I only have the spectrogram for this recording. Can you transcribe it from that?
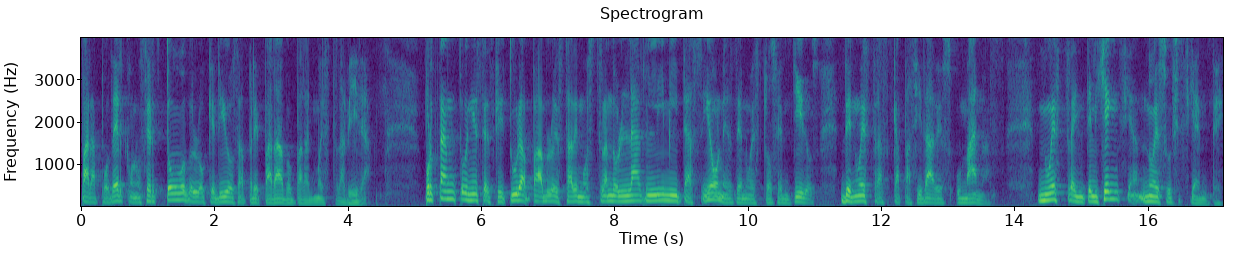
para poder conocer todo lo que Dios ha preparado para nuestra vida. Por tanto, en esta escritura Pablo está demostrando las limitaciones de nuestros sentidos, de nuestras capacidades humanas. Nuestra inteligencia no es suficiente.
